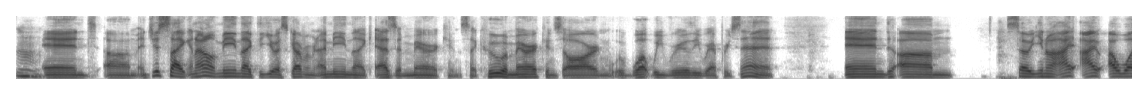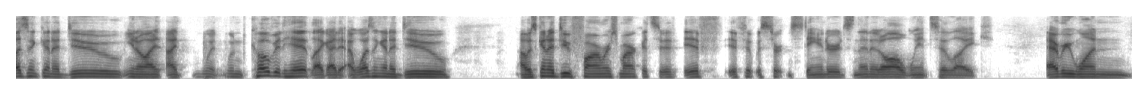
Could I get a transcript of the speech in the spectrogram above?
Mm. And um and just like and I don't mean like the US government, I mean like as Americans, like who Americans are and what we really represent. And um so you know I I, I wasn't gonna do you know I I when, when COVID hit like I, I wasn't gonna do I was gonna do farmers markets if if if it was certain standards, and then it all went to like everyone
